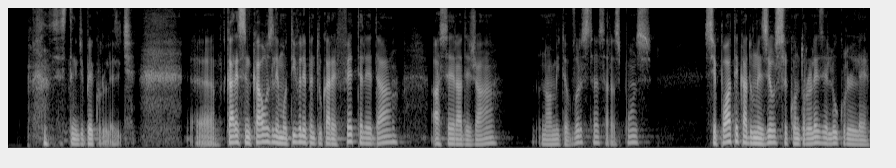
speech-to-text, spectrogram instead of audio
Se stânge becurile, zice. Uh, care sunt cauzele, motivele pentru care fetele, da, asta era deja în o anumită vârstă, s-a răspuns. Se poate ca Dumnezeu să controleze lucrurile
